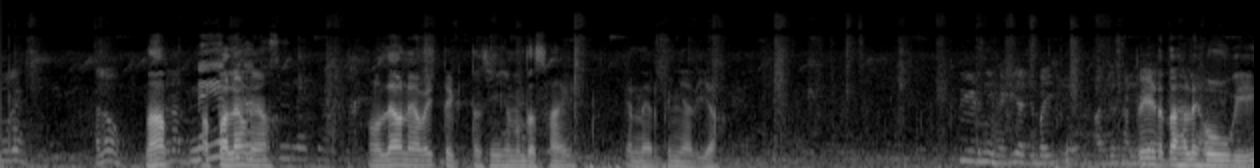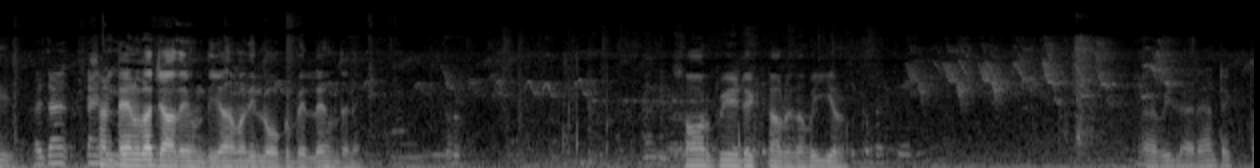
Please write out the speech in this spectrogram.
ਪੂਰੇ ਹੈਲੋ। ਨਾ ਆਪਾਂ ਲਿਆਉਣੇ ਆ। ਹੁਣ ਲਿਆਉਣੇ ਆ ਬਈ ਟਿਕਟ ਅਸੀਂ ਤੁਹਾਨੂੰ ਦੱਸਾਂਗੇ ਕਿੰਨੇ ਰੁਪਈਆਂ ਦੀ ਆ। ਭੀੜ ਨਹੀਂ ਹੈਗੀ ਅੱਜ ਬਾਈ ਅੱਜ ਸੰਡੇ ਭੀੜ ਤਾਂ ਹਲੇ ਹੋਊਗੀ। ਸੰਡੇ ਨੂੰ ਤਾਂ ਜ਼ਿਆਦਾ ਹੁੰਦੀ ਆ ਮਦੀ ਲੋਕ ਵਿਹਲੇ ਹੁੰਦੇ ਨੇ। 100 ਰੁਪਏ ਟਿਕਟ ਆ ਉਰੇ ਦਾ ਬਈ ਯਾਰ। ਇਹ ਵੀ ਲੈ ਰਹੇ ਆ ਟਿਕਟ।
